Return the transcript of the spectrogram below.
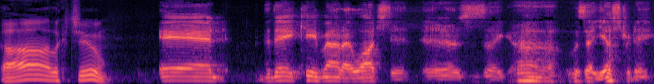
Ah, look at you. and the day it came out, I watched it, and I was just like, uh, was that yesterday?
